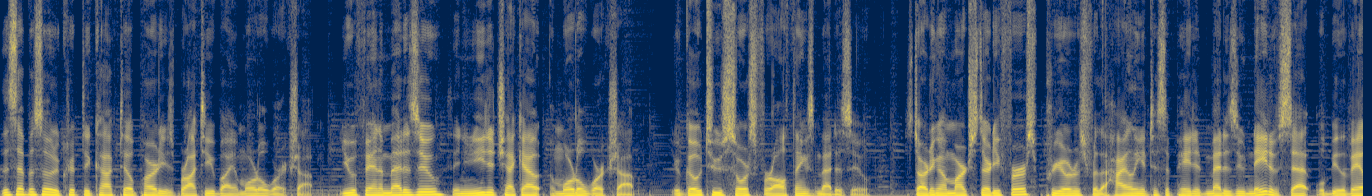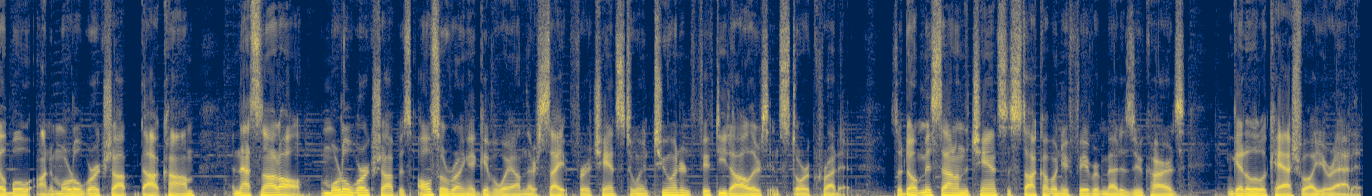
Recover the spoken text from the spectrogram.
This episode of Cryptid Cocktail Party is brought to you by Immortal Workshop. You a fan of MetaZoo? Then you need to check out Immortal Workshop, your go-to source for all things MetaZoo. Starting on March 31st, pre-orders for the highly anticipated MetaZoo native set will be available on immortalworkshop.com. And that's not all. Immortal Workshop is also running a giveaway on their site for a chance to win $250 in store credit. So don't miss out on the chance to stock up on your favorite MetaZoo cards and get a little cash while you're at it.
